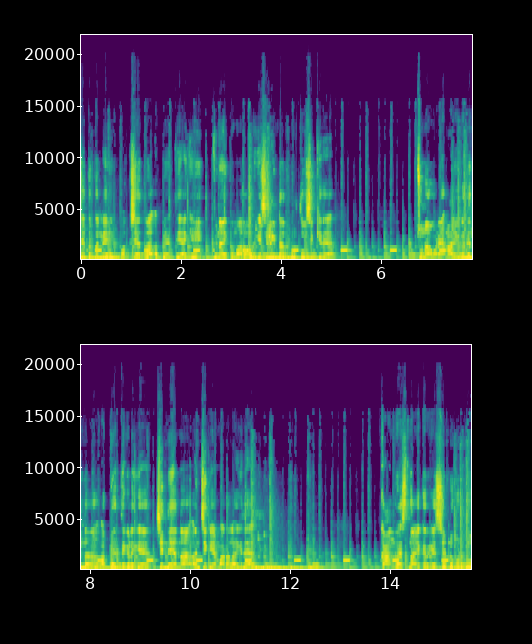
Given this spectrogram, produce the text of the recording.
ಕ್ಷೇತ್ರದಲ್ಲಿ ಪಕ್ಷೇತರ ಅಭ್ಯರ್ಥಿಯಾಗಿ ವಿನಯ್ ಕುಮಾರ್ ಅವರಿಗೆ ಸಿಲಿಂಡರ್ ಗುರುತು ಸಿಕ್ಕಿದೆ. ಚುನಾವಣೆ ಆಯೋಗದಿಂದ ಅಭ್ಯರ್ಥಿಗಳಿಗೆ ಚಿಹ್ನೆಯನ್ನ ಹಂಚಿಕೆ ಮಾಡಲಾಗಿದೆ. ಕಾಂಗ್ರೆಸ್ ನಾಯಕರಿಗೆ ಸೆಡ್ಡು ಹೊಡೆದು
